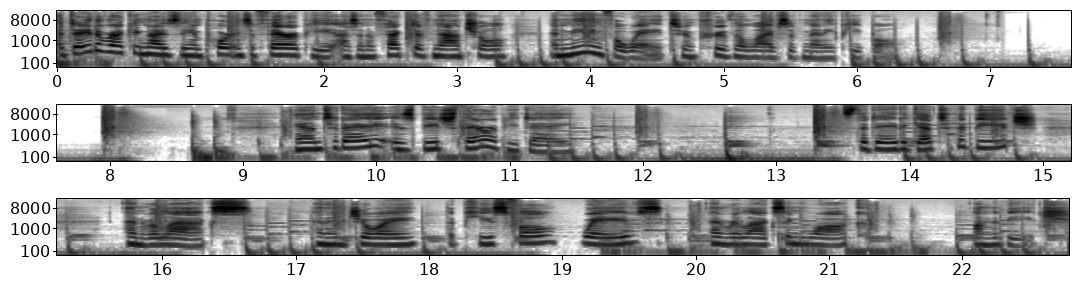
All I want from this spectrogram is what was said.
a day to recognize the importance of therapy as an effective, natural, and meaningful way to improve the lives of many people. And today is Beach Therapy Day. It's the day to get to the beach and relax and enjoy the peaceful waves and relaxing walk on the beach.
